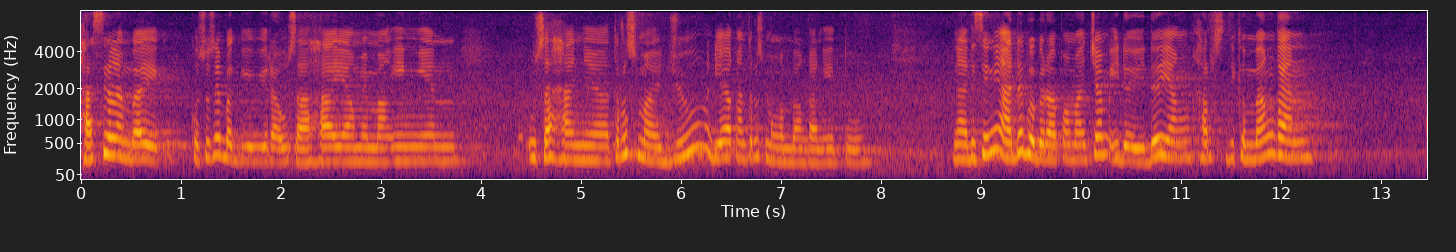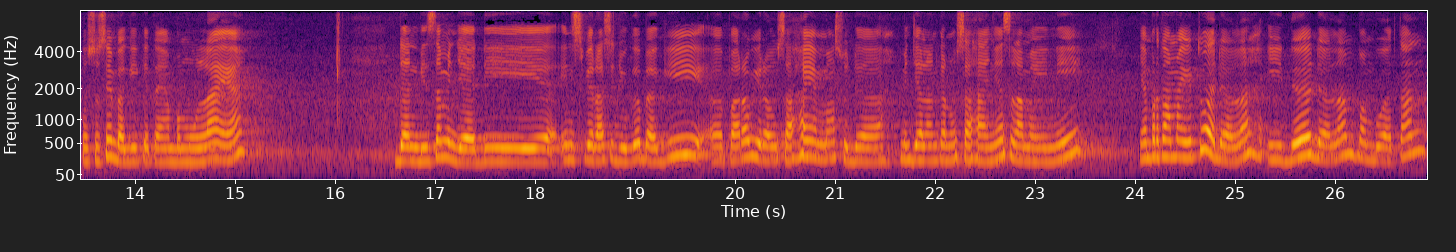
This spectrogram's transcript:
hasil yang baik. Khususnya bagi wirausaha yang memang ingin usahanya terus maju dia akan terus mengembangkan itu nah di sini ada beberapa macam ide-ide yang harus dikembangkan khususnya bagi kita yang pemula ya dan bisa menjadi inspirasi juga bagi uh, para wirausaha yang memang sudah menjalankan usahanya selama ini. Yang pertama itu adalah ide dalam pembuatan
